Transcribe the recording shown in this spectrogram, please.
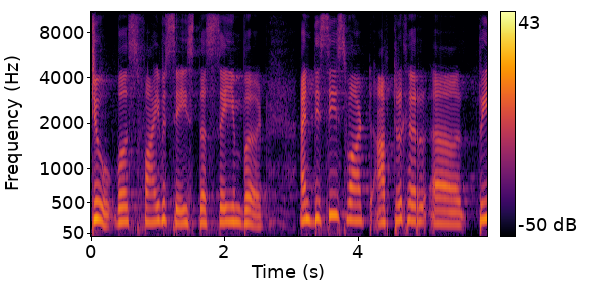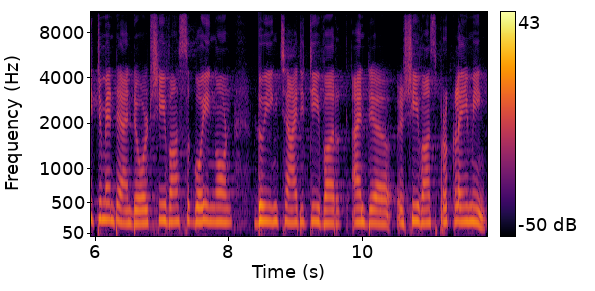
2, verse 5 says the same word. And this is what, after her uh, treatment and all, she was going on doing charity work and uh, she was proclaiming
